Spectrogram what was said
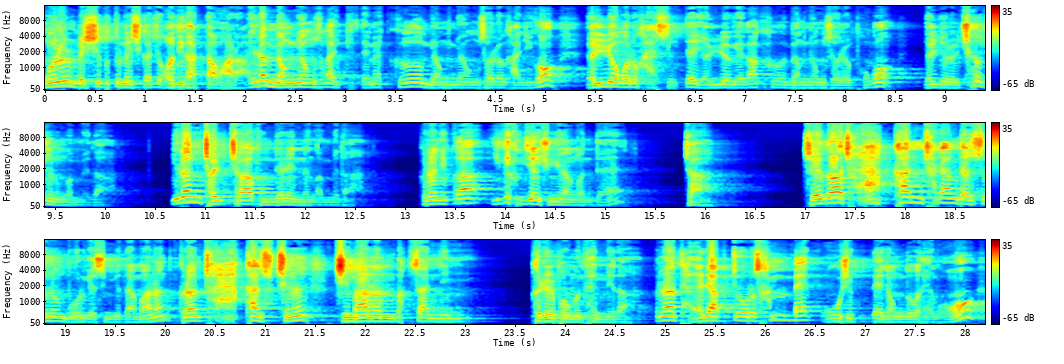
오늘 몇 시부터 몇 시까지 어디 갔다 와라. 이런 명령서가 있기 때문에 그 명령서를 가지고 연료고로 갔을 때 연료계가 그 명령서를 보고 연료를 채워주는 겁니다. 이런 절차가 군대에 있는 겁니다. 그러니까 이게 굉장히 중요한 건데, 자, 제가 정확한 차량 대수는 모르겠습니다만은 그런 정확한 수치는 지만원 박사님 글을 보면 됩니다. 그러나 대략적으로 350대 정도 되고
